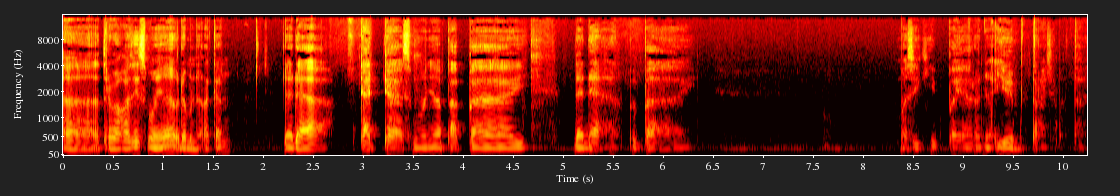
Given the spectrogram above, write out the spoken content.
uh, terima kasih semuanya udah mendengarkan. Dadah, dadah semuanya. Bye bye. Dadah, bye bye. Masih bayarannya iya bentar aja bentar.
